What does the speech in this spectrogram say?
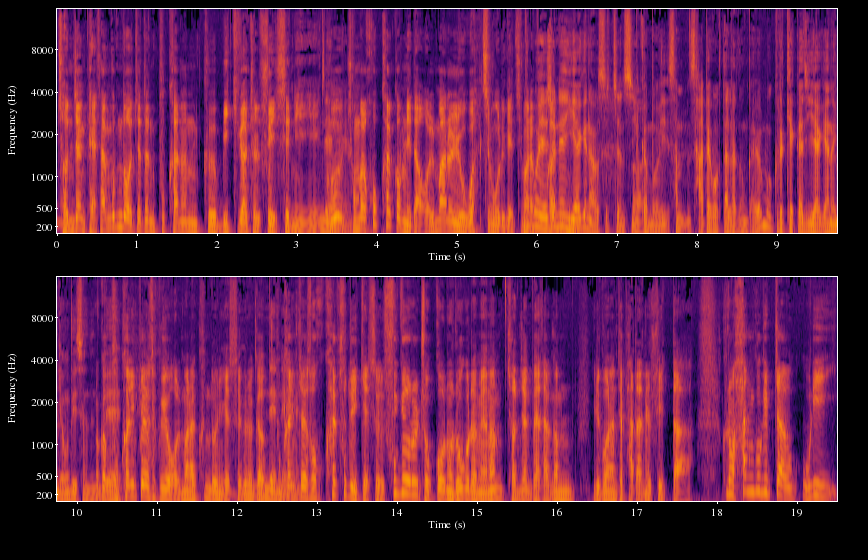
전쟁 배상금도 어쨌든 북한은 그 미끼가 될 수 있으니 그 정말 혹할 겁니다. 얼마를 요구할지 모르겠지만 뭐 예전에 이야기 나왔었지 않습니까? 어. 뭐 3, 400억 달러던가요? 뭐 그렇게까지 이야기하는 경우도 있었는데. 그러니까 북한 입장에서 그게 얼마나 큰 돈이겠어요. 그러니까 네네. 북한 입장에서 혹할 수도 있겠어요. 수교를 조건으로 그러면은 전쟁 배상금 일본한테 받아낼 수 있다. 그럼 한국 입장 우리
